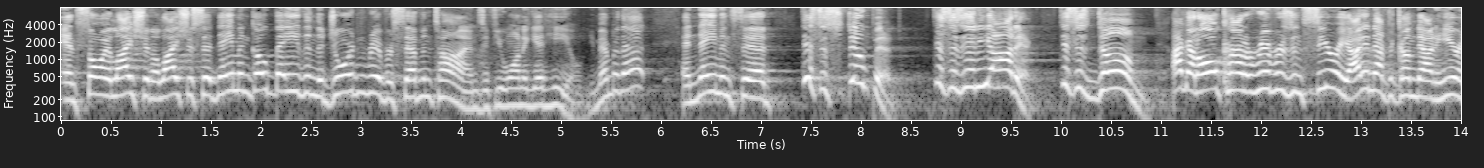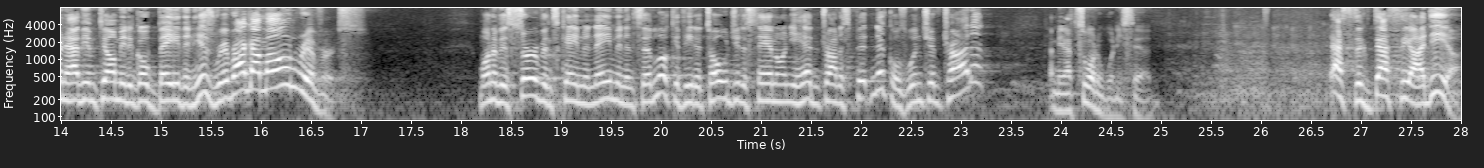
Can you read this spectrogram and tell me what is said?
and saw Elisha, and Elisha said, Naaman, go bathe in the Jordan River seven times if you want to get healed. You remember that? And Naaman said, This is stupid. This is idiotic. This is dumb. I got all kind of rivers in Syria. I didn't have to come down here and have him tell me to go bathe in his river. I got my own rivers. One of his servants came to Naaman and said, Look, if he'd have told you to stand on your head and try to spit nickels, wouldn't you have tried it? I mean, that's sort of what he said. That's the, that's the idea.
